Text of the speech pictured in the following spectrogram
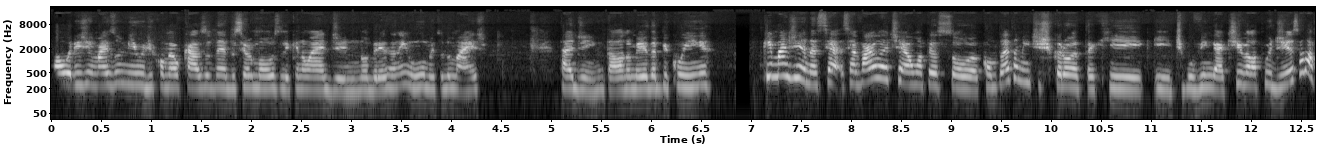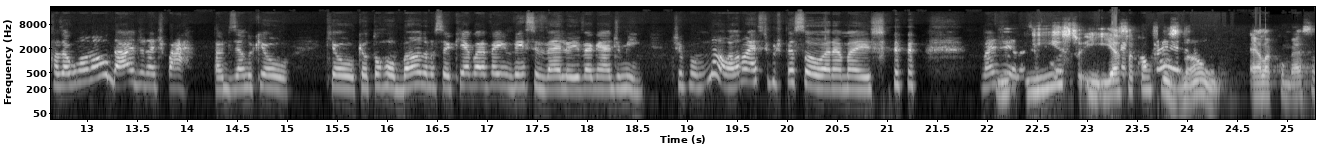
com uma origem mais humilde, como é o caso né, do Sr. Mosley, que não é de nobreza nenhuma e tudo mais. Tadinho, tá lá no meio da picuinha. Porque imagina, se a, se a Violet é uma pessoa completamente escrota que, e, tipo, vingativa, ela podia, sei lá, fazer alguma maldade, né? Tipo, ah, tá dizendo que eu, que eu, que eu tô roubando, não sei o que, agora vem, vem esse velho aí e vai ganhar de mim. Tipo, não, ela não é esse tipo de pessoa, né? Mas. imagina. se fosse. Isso, e, e essa confusão, ela começa,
